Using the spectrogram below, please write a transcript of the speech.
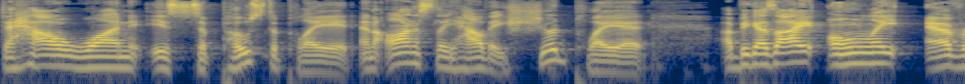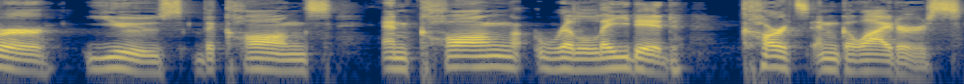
to how one is supposed to play it and honestly how they should play it uh, because I only ever use the Kongs and Kong related carts and gliders.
